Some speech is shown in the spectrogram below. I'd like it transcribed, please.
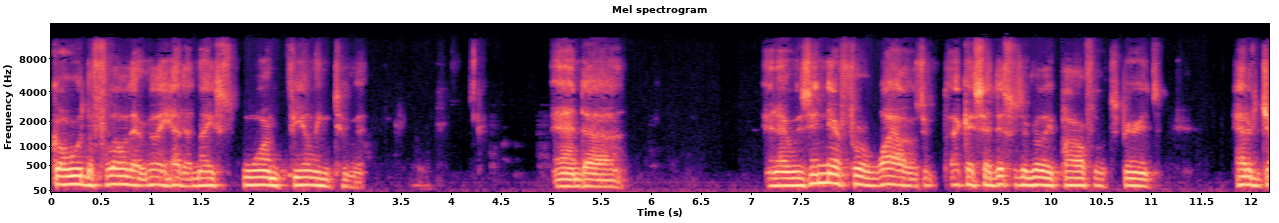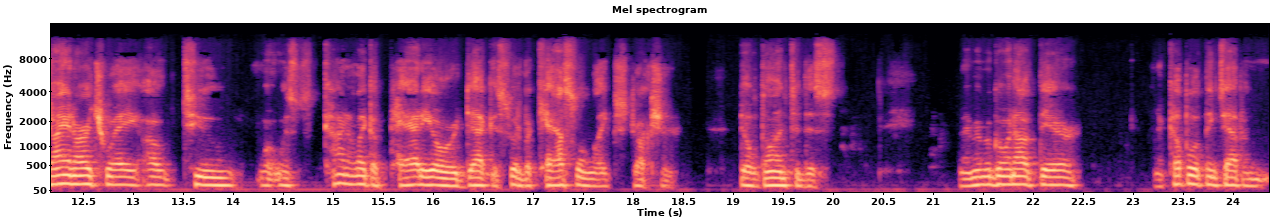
go with the flow that really had a nice warm feeling to it. And uh, and I was in there for a while. It was like I said, this was a really powerful experience had a giant archway out to what was kind of like a patio or deck, a sort of a castle like structure built onto this. And I remember going out there, and a couple of things happened.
